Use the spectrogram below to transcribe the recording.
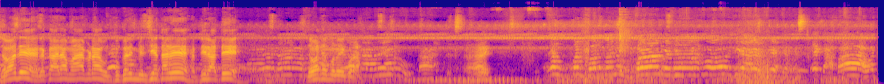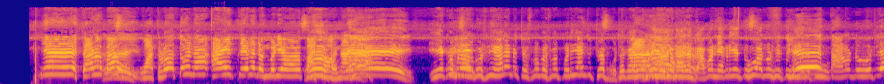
જવા દે નકારા માં આપડા ઊંધું કરીને મિલશે તારે અડધી રાતે. જવા દે મને એક વાર એ તારો ભાવ વાતડો હતો ને આ તેરે નંબરિયા વાળો પાછો. એક હમણાં અડબોસની હાલે ને ચશ્મા બસમાં પડી જાય ને ચોય કાપડ નીકળી જાય તું મને તારો ડોહો એટલે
